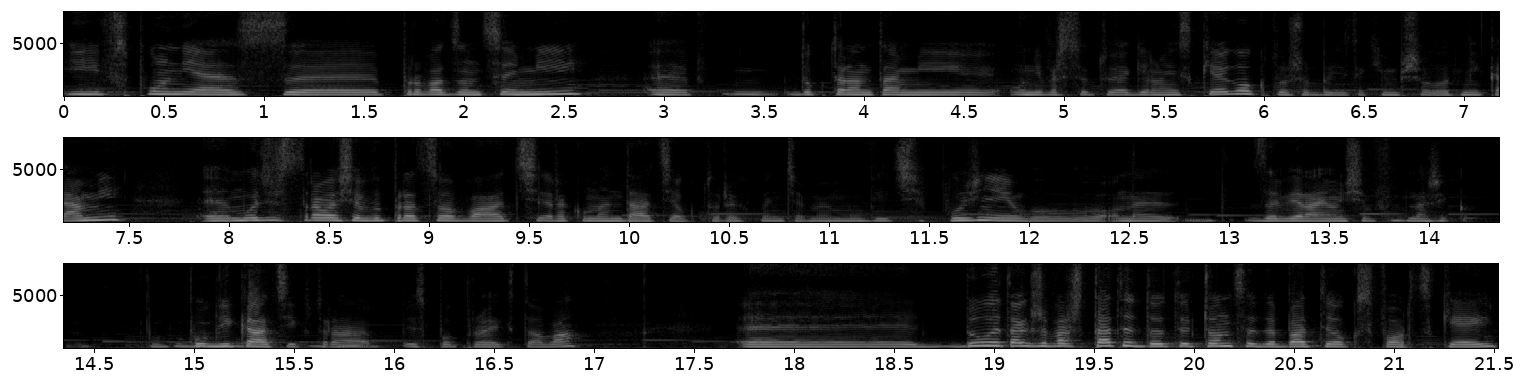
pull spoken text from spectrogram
i wspólnie z prowadzącymi doktorantami Uniwersytetu Jagiellońskiego, którzy byli takimi przewodnikami, yy, młodzież starała się wypracować rekomendacje, o których będziemy mówić później, bo one zawierają się w naszej publikacji, która jest poprojektowa. Yy, Były także warsztaty dotyczące debaty oksfordzkiej,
